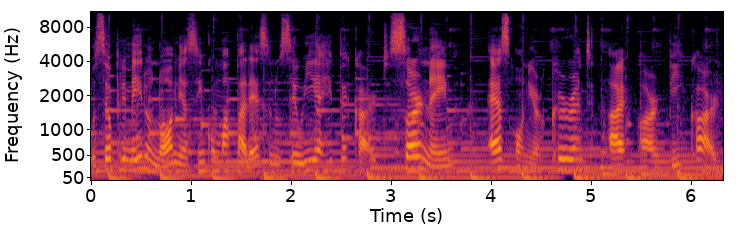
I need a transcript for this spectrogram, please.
O seu primeiro nome assim como aparece no seu IRP card. Surname as on your current IRP card.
